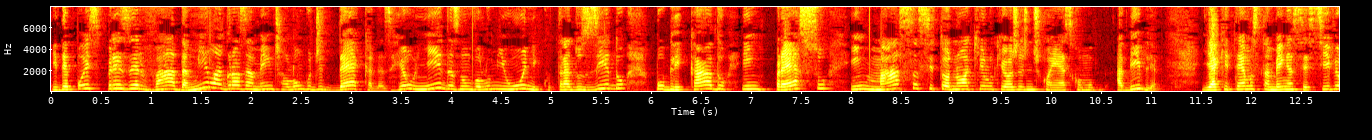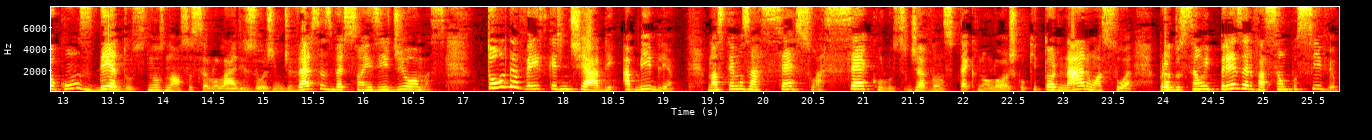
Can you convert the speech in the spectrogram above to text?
e depois preservada milagrosamente ao longo de décadas, reunidas num volume único, traduzido, publicado, impresso em massa, se tornou aquilo que hoje a gente conhece como a Bíblia. E aqui temos também acessível com os dedos nos nossos celulares hoje, em diversas versões e idiomas. Toda vez que a gente abre a Bíblia, nós temos acesso a séculos de avanço tecnológico que tornaram a sua produção e preservação possível.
